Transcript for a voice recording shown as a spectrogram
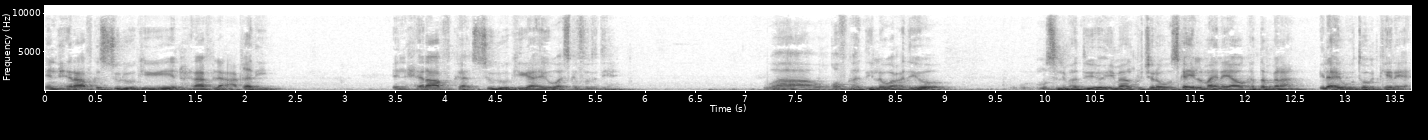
Inxiraafka suluukiga iyo inxiraaf ilcaqadi inxiraafka suluukiga ahi waa iska fududyahay waa qofka haddii la wacdiyo muslim haddii iimaan ku jira wuu iska ilmaynaya oo ka dambena ilahay wuu toobad keenaya.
